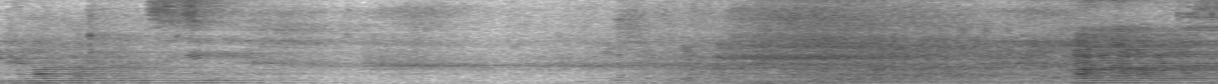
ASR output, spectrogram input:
If you're not going to in singing? no, no, no,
